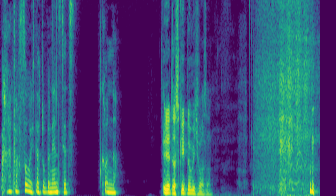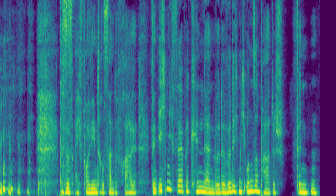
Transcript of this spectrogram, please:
Ach, einfach so. Ich dachte, du benennst jetzt Gründe. Ja, das geht nur mich was an. Das ist eigentlich voll die interessante Frage. Wenn ich mich selber kennenlernen würde, würde ich mich unsympathisch finden.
